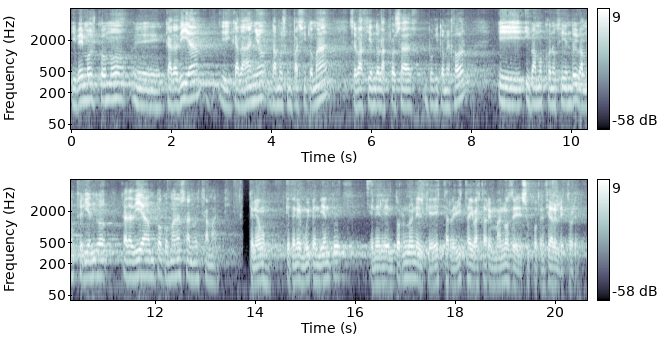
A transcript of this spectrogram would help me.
y vemos cómo eh, cada día y cada año damos un pasito más, se va haciendo las cosas un poquito mejor y, y vamos conociendo y vamos queriendo cada día un poco más a nuestra Marte. Teníamos que tener muy pendiente en el entorno en el que esta revista iba a estar en manos de sus potenciales lectores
